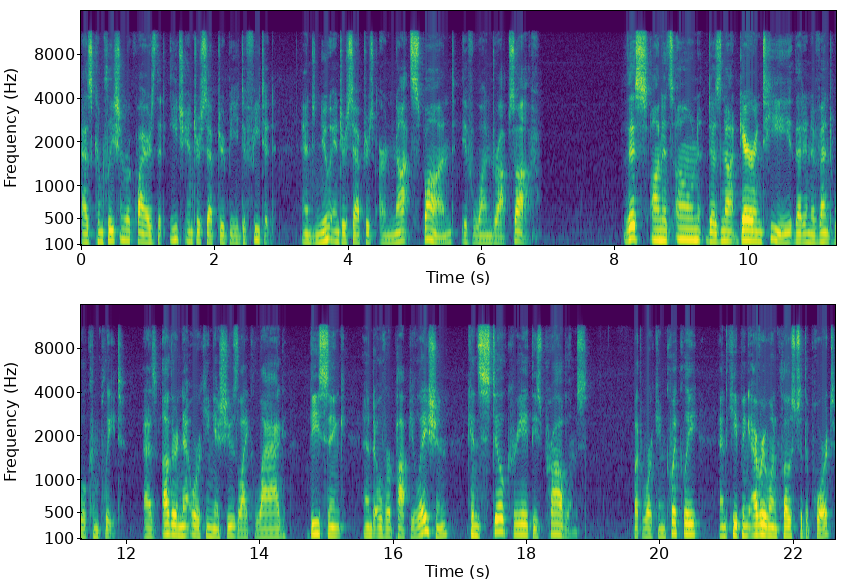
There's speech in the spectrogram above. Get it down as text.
as completion requires that each interceptor be defeated, and new interceptors are not spawned if one drops off. This on its own does not guarantee that an event will complete, as other networking issues like lag, desync, and overpopulation can still create these problems. But working quickly and keeping everyone close to the port,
